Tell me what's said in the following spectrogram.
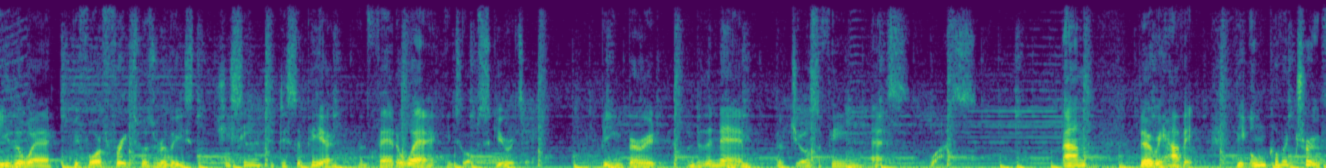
Either way, before Freaks was released, she seemed to disappear and fade away into obscurity, being buried under the name of Josephine S. Wass. And there we have it, the uncovered truth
